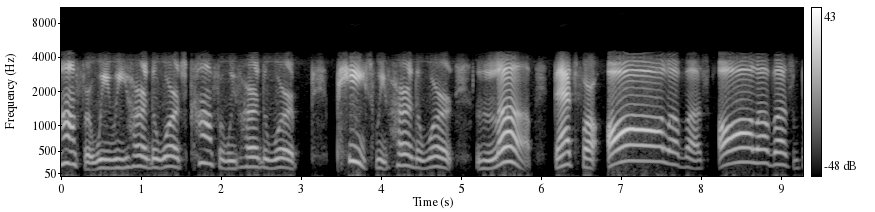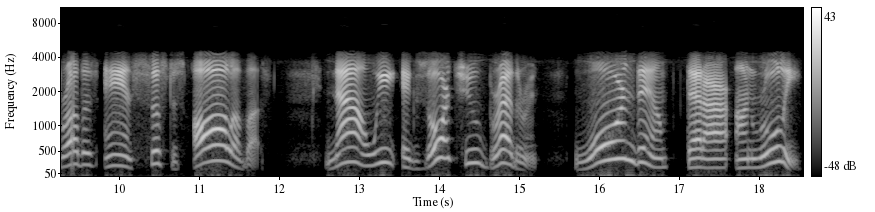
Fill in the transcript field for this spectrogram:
comfort. We we heard the words comfort. We've heard the word peace. We've heard the word love. That's for all of us, all of us brothers and sisters, all of us. Now we exhort you, brethren, warn them that are unruly.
